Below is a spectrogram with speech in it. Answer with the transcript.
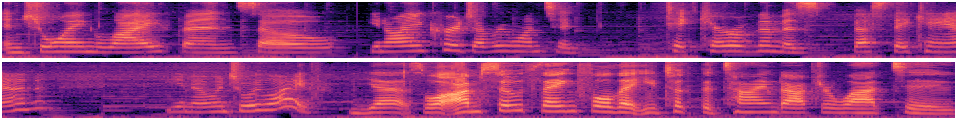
enjoying life. And so, you know, I encourage everyone to take care of them as best they can. You know, enjoy life. Yes. Well, I'm so thankful that you took the time, Dr. Watt, to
